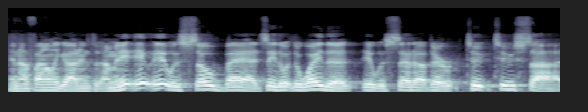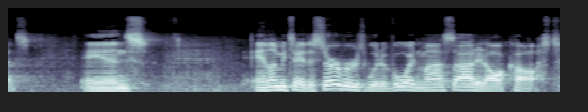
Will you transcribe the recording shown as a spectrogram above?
And I finally got into I mean, it, it was so bad. See, the, the way that it was set up, there were two, two sides. And and let me tell you, the servers would avoid my side at all costs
